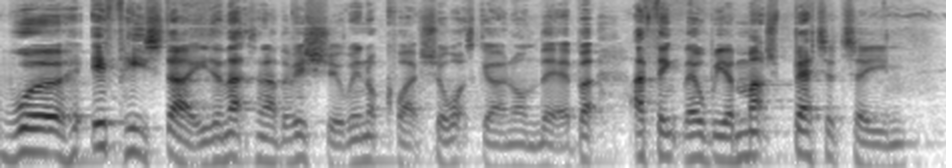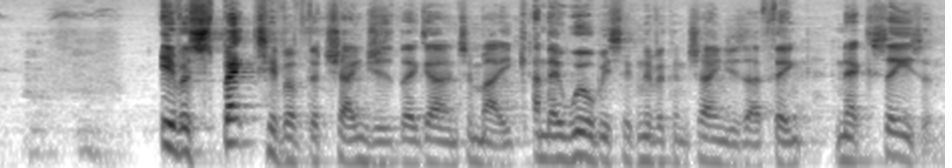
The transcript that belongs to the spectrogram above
were if he stays, and that's another issue. We're not quite sure what's going on there, but I think there'll be a much better team irrespective of the changes that they're going to make, and there will be significant changes, I think, next season.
